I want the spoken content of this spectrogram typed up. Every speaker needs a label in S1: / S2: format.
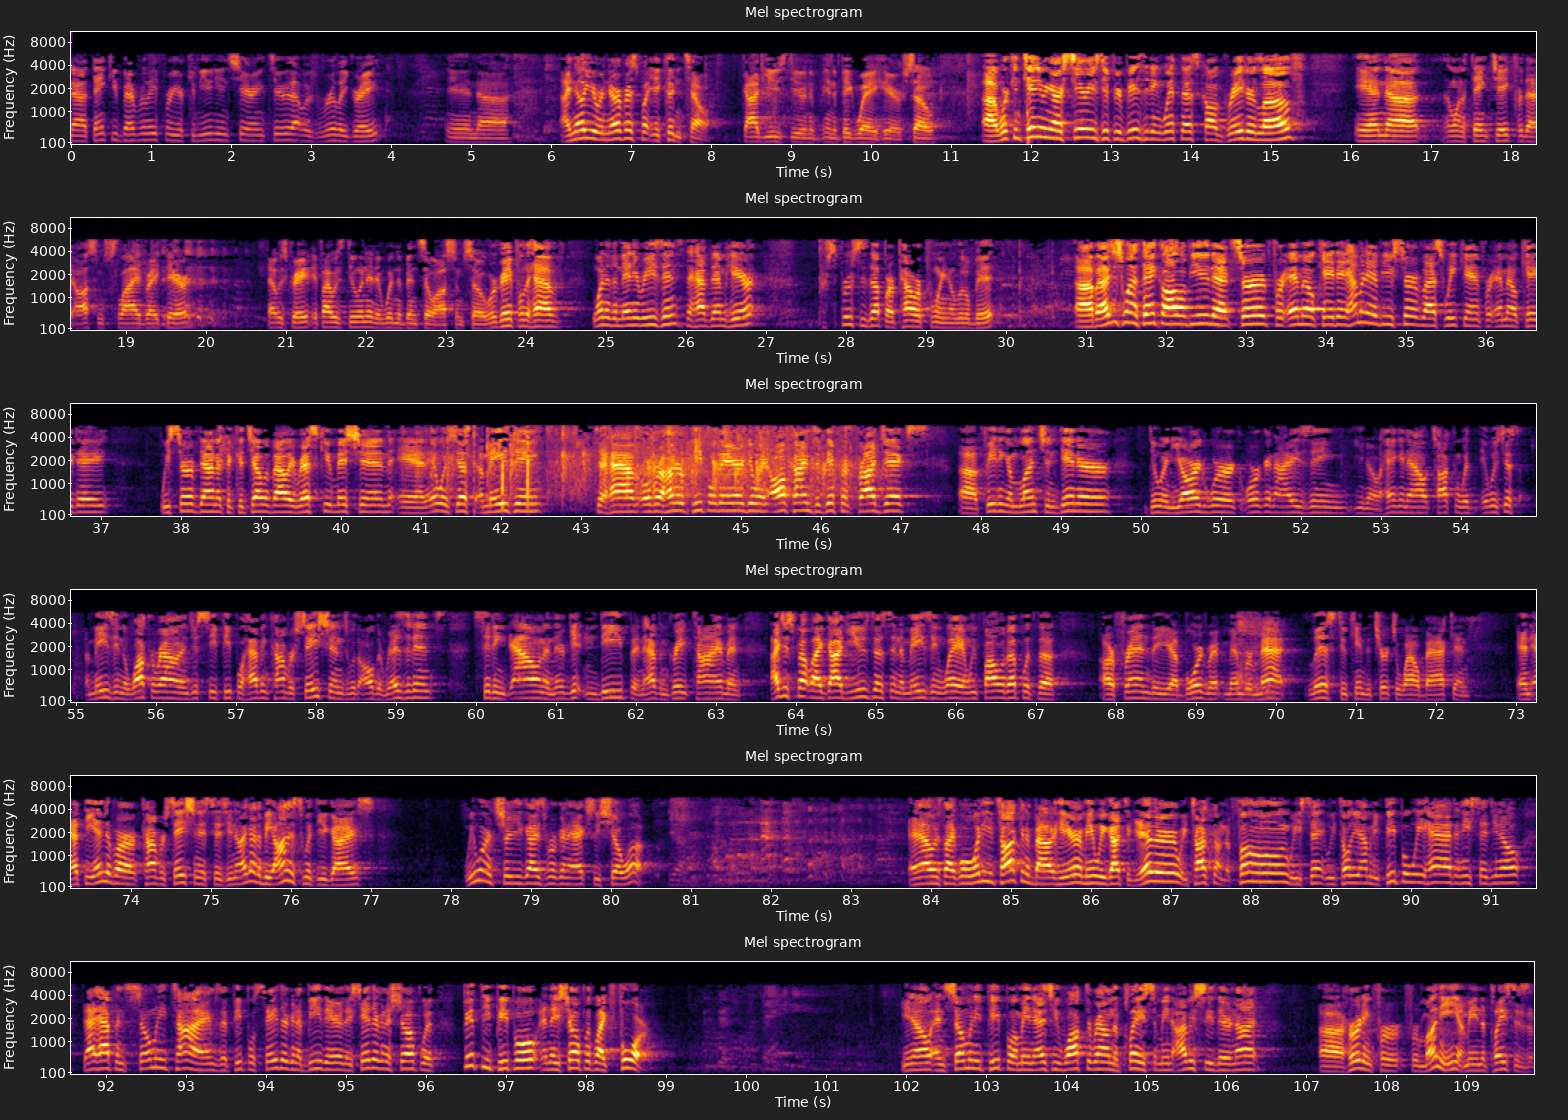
S1: And uh, thank you, Beverly, for your communion sharing too. That was really great. And uh, I know you were nervous, but you couldn't tell. God used you in a, in a big way here. So uh, we're continuing our series, if you're visiting with us, called Greater Love. And uh, I want to thank Jake for that awesome slide right there. That was great. If I was doing it, it wouldn't have been so awesome. So we're grateful to have one of the many reasons to have them here. Spruces up our PowerPoint a little bit. Uh, but I just want to thank all of you that served for MLK Day. How many of you served last weekend for MLK Day? We served down at the Coachella Valley Rescue Mission, and it was just amazing to have over 100 people there doing all kinds of different projects, uh, feeding them lunch and dinner, doing yard work, organizing, you know, hanging out, talking with. It was just amazing to walk around and just see people having conversations with all the residents sitting down and they're getting deep and having great time. And I just felt like God used us in an amazing way. And we followed up with the, our friend, the uh, board member, Matt List, who came to church a while back. And, and at the end of our conversation, he says, you know, I got to be honest with you guys. We weren't sure you guys were going to actually show up. And I was like, well, what are you talking about here? I mean, we got together, we talked on the phone, we sent, we told you how many people we had, and he said, you know, that happens so many times that people say they're gonna be there, they say they're gonna show up with 50 people, and they show up with like four. You know, and so many people, I mean, as you walked around the place, I mean, obviously they're not, uh, hurting for, for money. I mean, the place is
